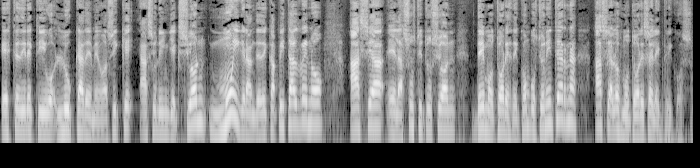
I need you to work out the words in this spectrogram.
este directivo Luca de Meo. Así que hace una inyección muy grande de capital Renault hacia eh, la sustitución de motores de combustión interna hacia los motores eléctricos.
